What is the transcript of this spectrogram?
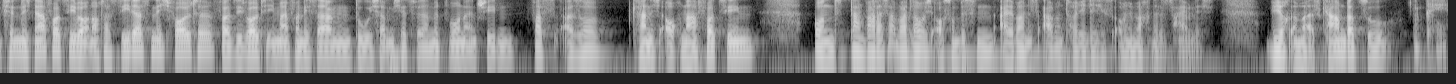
Finde ich nachvollziehbar und auch, dass sie das nicht wollte, weil sie wollte ihm einfach nicht sagen, du, ich habe mich jetzt für deinen Mitbewohner entschieden. Was, also kann ich auch nachvollziehen. Und dann war das aber, glaube ich, auch so ein bisschen albernes, abenteuerliches, oh, wir machen das jetzt heimlich. Wie auch immer, es kam dazu Okay.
